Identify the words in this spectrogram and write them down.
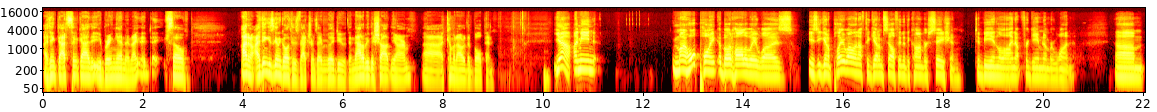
I think that's the guy that you bring in. And I, so I don't know. I think he's going to go with his veterans. I really do. Then that'll be the shot in the arm uh, coming out of the bullpen. Yeah. I mean, my whole point about Holloway was is he going to play well enough to get himself into the conversation to be in the lineup for game number one? Um,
